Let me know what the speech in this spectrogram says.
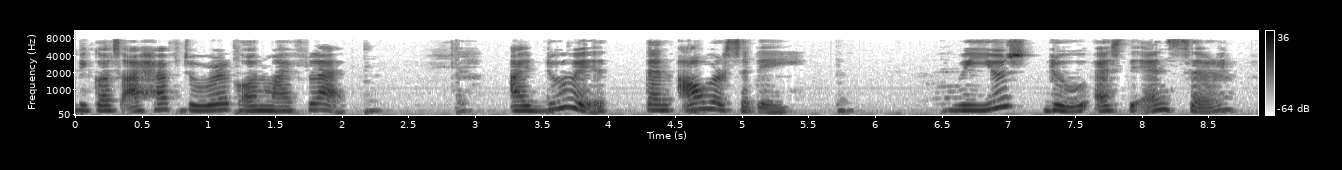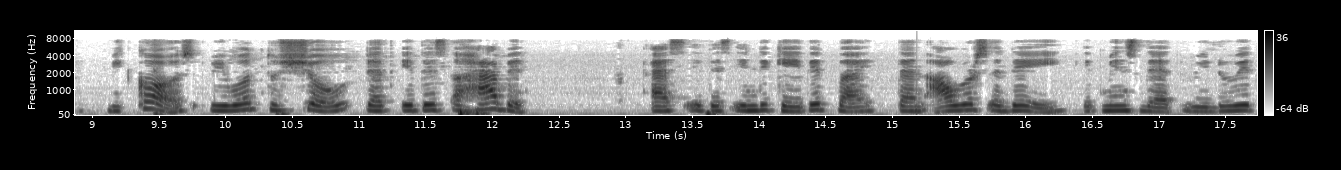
because I have to work on my flat. I do it 10 hours a day. We use do as the answer because we want to show that it is a habit. As it is indicated by 10 hours a day, it means that we do it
